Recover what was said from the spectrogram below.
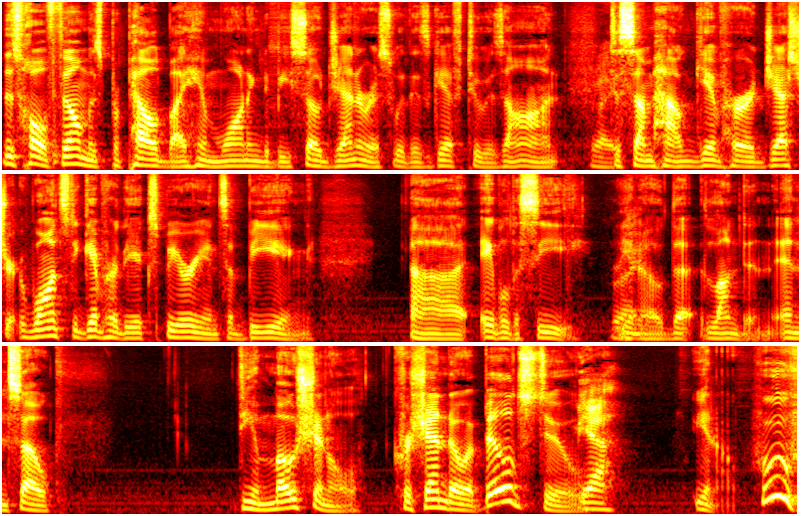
this whole film is propelled by him wanting to be so generous with his gift to his aunt Right. to somehow give her a gesture. Wants to give her the experience of being uh, able to see, you know, the London, and so the emotional crescendo it builds to, Yeah. you know, whew,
